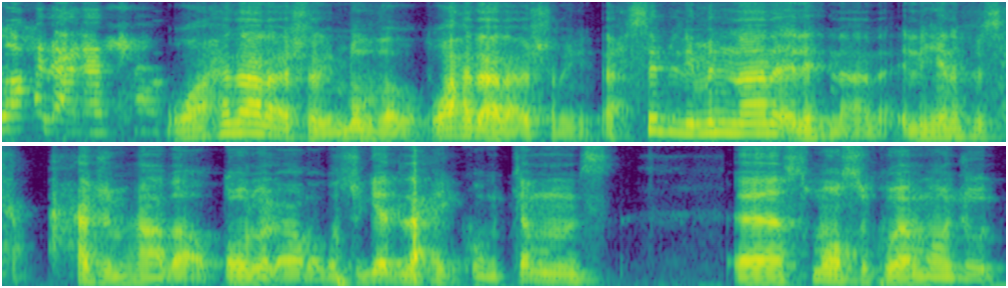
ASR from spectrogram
واحد على عشرين. واحد على عشرين بالضبط. واحد على عشرين. احسب لي من هنا إلى هنا اللي هي نفس حجم هذا الطول والعرض. إيش قد راح يكون؟ كم small square موجود؟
